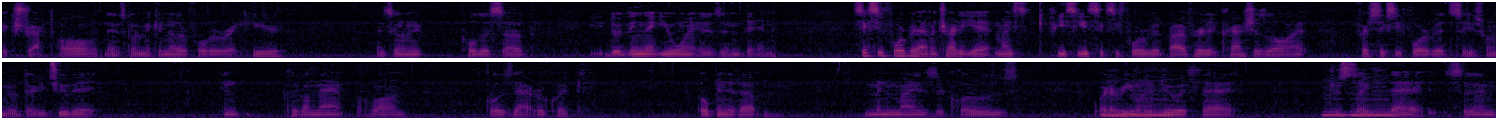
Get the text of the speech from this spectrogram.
extract all. Then it's going to make another folder right here. It's going to pull this up. The thing that you want is in bin. 64-bit, I haven't tried it yet. My PC is 64-bit, but I've heard it crashes a lot for 64-bit, so you just want to go 32-bit and click on that. Hold on. Close that real quick. Open it up. Minimize or close. Whatever you want to do mm-hmm. with that. Just like mm-hmm. that. So then,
